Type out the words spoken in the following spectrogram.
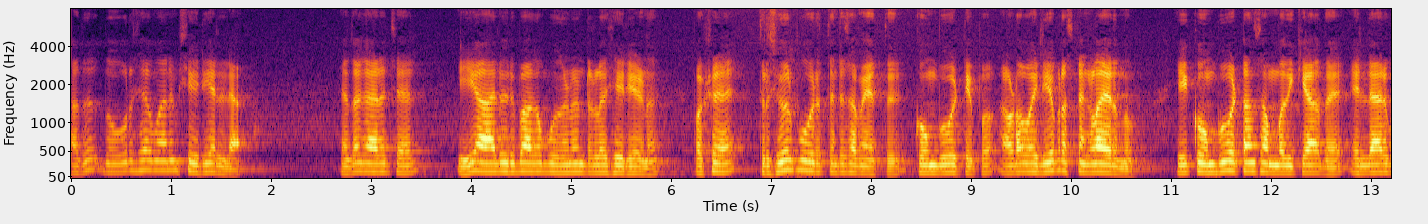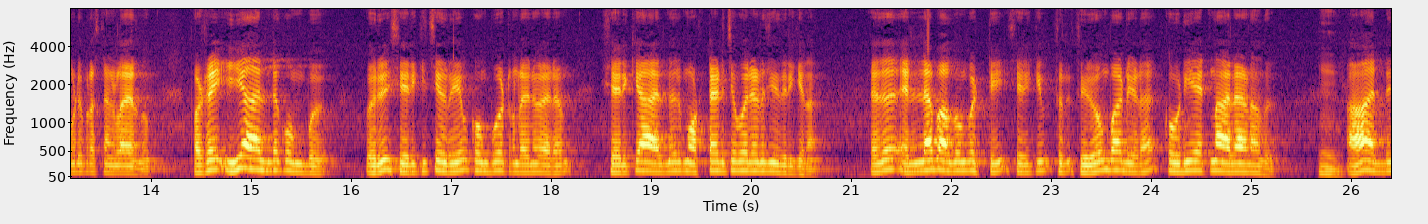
അത് നൂറ് ശതമാനം ശരിയല്ല. എന്താ കാരണം വെച്ചാൽ ഈ ആലൊരു ഭാഗം വീണിട്ടുള്ളത് ശരിയാണ്. പക്ഷേ തൃശ്ശൂർ പൂരത്തിന്റെ സമയത്ത് കൊമ്പ് വെട്ടിയപ്പോൾ അവിടെ വലിയ പ്രശ്നങ്ങളായിരുന്നു. ഈ കൊമ്പ് വെട്ടാൻ സമ്മതിക്കാതെ എല്ലാവരും കൂടി പ്രശ്നങ്ങളായിരുന്നു. പക്ഷേ ഈ ആലിന്റെ കൊമ്പ് ഒരു ശരിക്കും ചെറിയ കൊമ്പ് കെട്ടേണ്ടതിന് പകരം ശരിക്കും ആലിനൊരു ഒരു മുട്ട അടിച്ച പോലെയാണ് ചെയ്തിരിക്കുന്നത്. അതായത് എല്ലാ ഭാഗവും വെട്ടി ശരിക്കും തിരുവമ്പാടിയുടെ കൊടിയേറ്റുന്ന ആലാണത്. ആ അല്ല്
